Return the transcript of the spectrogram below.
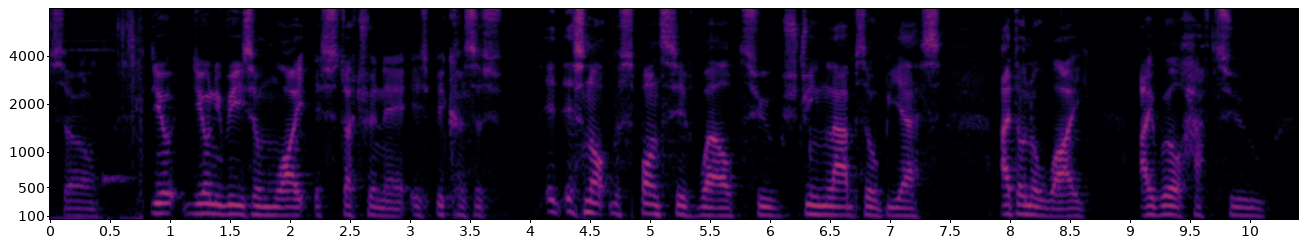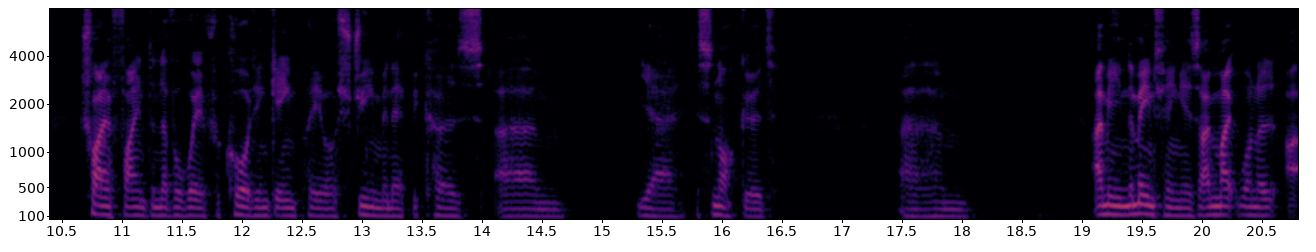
So the the only reason why it's stuttering it is because of, it, it's not responsive well to Streamlabs OBS. I don't know why. I will have to try and find another way of recording gameplay or streaming it because um, yeah, it's not good. Um, I mean, the main thing is I might want to. I,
